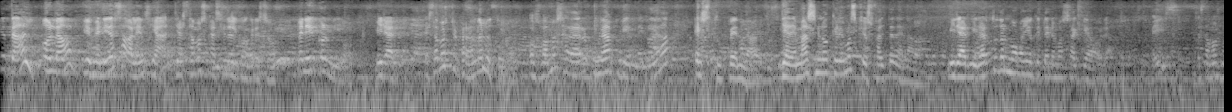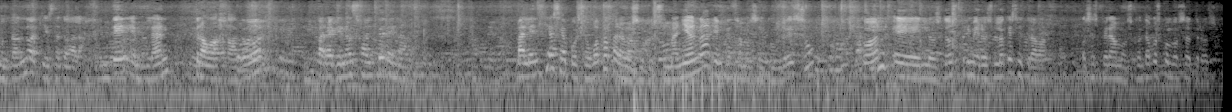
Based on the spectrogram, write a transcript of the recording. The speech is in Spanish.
¿Qué tal? Hola, bienvenidos a Valencia. Ya estamos casi en el Congreso. Venid conmigo. Mirad, estamos preparándolo todo. Os vamos a dar una bienvenida estupenda. Y además no queremos que os falte de nada. Mirad, mirad todo el mogollón que tenemos aquí ahora. ¿Veis? Estamos montando, aquí está toda la gente en plan trabajador para que no os falte de nada. Valencia se ha puesto guapa para vosotros y mañana empezamos el Congreso con eh, los dos primeros bloques de trabajo. Os esperamos, contamos con vosotros.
